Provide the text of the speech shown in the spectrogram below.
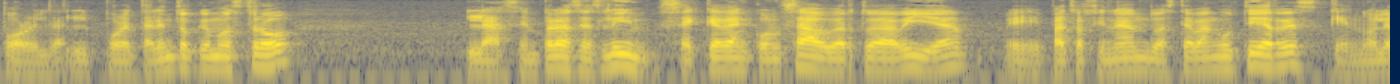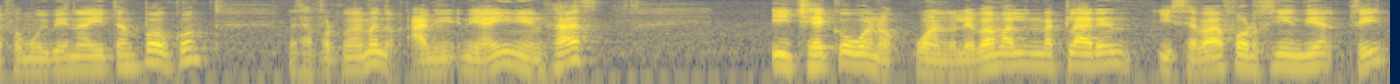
por el, por el, talento que mostró. Las empresas Slim se quedan con Sauber todavía, eh, patrocinando a Esteban Gutiérrez, que no le fue muy bien ahí tampoco, desafortunadamente, ni ahí ni en Haas. Y Checo, bueno, cuando le va mal en McLaren y se va a Force India, sí,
